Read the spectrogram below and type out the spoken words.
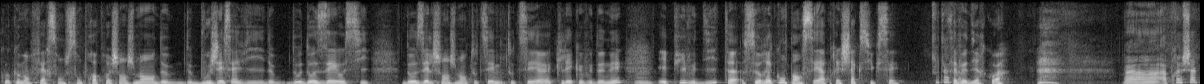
comment faire son, son propre changement, de, de, bouger sa vie, de d'oser aussi, d'oser le changement, toutes ces, toutes ces clés que vous donnez. Mm. Et puis vous dites se récompenser après chaque succès. Ça veut dire quoi? Ben, après chaque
